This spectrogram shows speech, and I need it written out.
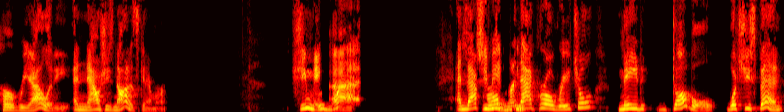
her reality, and now she's not a scammer. She made ah, and that she girl, made money. and that girl Rachel made double what she spent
